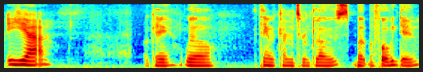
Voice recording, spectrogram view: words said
Yeah. Okay, well, I think we're coming to a close. But before we do,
